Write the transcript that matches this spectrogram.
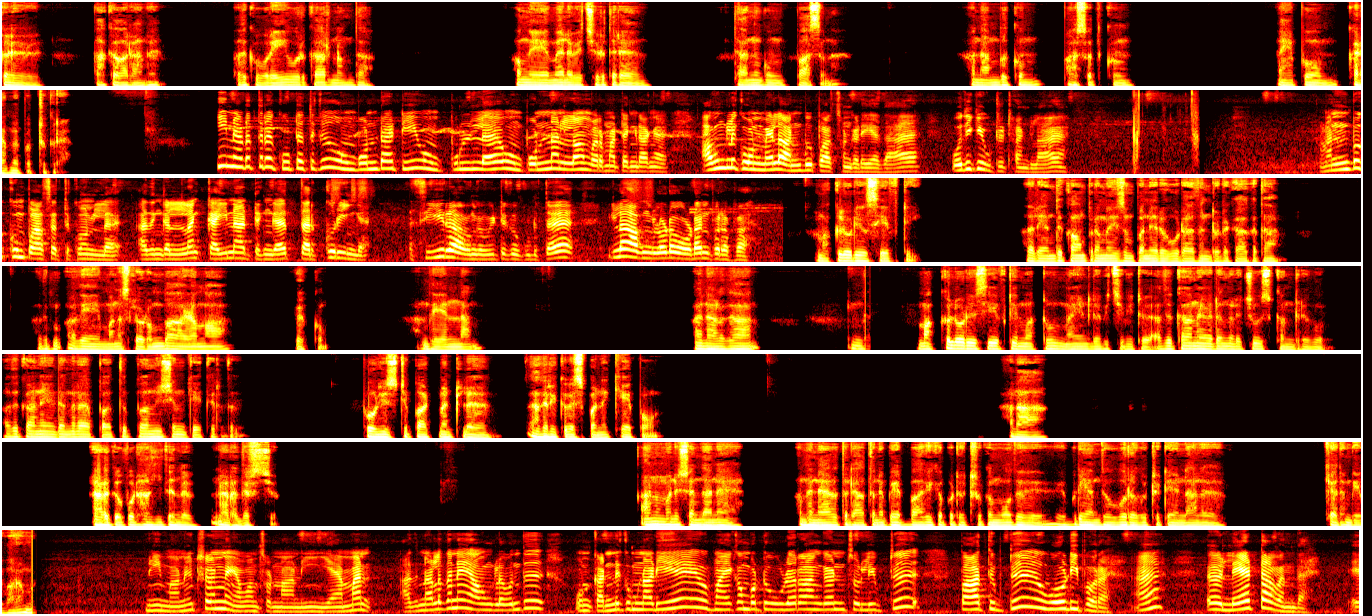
மக்கள் பார்க்க வராங்க. அதுக்கு ஒரே ஒரு காரணம் தான் அவங்க என் மேலே வச்சிருக்கிற தனுக்கும் பாசம். அந்த அன்புக்கும் பாசத்துக்கும் நான் எப்பவும் கடமைப்பட்டிருக்கிறேன். நீ நடத்துகிற கூட்டத்துக்கு உன் பொண்டாட்டி உன் புள்ள உன் பொண்ணெல்லாம் வரமாட்டேங்கிறாங்க. அவங்களுக்கு உன் மேலே அன்பு பாசம் கிடையாதா? ஒதுக்கி விட்டுட்டாங்களா? அன்புக்கும் பாசத்துக்கும் இல்லை. அதுங்கெல்லாம் கை நாட்டுங்க தற்குறிங்க. சீரா அவங்க வீட்டுக்கு கொடுத்த இல்லை அவங்களோட உடன்பிறப்பா மக்களுடைய சேஃப்டி அதில் எந்த காம்ப்ரமைஸும் பண்ணிடக்கூடாதுன்றதுக்காக தான் அது அது என் மனசில் ரொம்ப ஆழமாக இருக்கும். அந்த எண்ணம். அதனால தான் இந்த மக்களுடைய சேஃப்டி மட்டும் மைண்டில் வச்சுக்கிட்டு அதுக்கான இடங்களை சூஸ் பண்ணுறது அதுக்கான இடங்களை பார்த்து பர்மிஷன் கேட்கறது போலீஸ் டிபார்ட்மெண்ட்டில் அதை ரிக்வெஸ்ட் பண்ணி கேட்போம் ஆனால் நடக்கக்கூடாது நடந்துருச்சு. அந்த மனுஷன் தானே அந்த நேரத்தில் அத்தனை பேர் பாதிக்கப்பட்டு இருக்கும்போது எப்படி அந்த ஊரை விட்டுட்டு என்னால் கிளம்பி வர முடியும்? நீ மனுஷன்னு எவன் சொன்னான். நீ யமன். அதனால தானே அவங்கள வந்து உன் கண்ணுக்கு முன்னாடியே மயக்கம் போட்டு விடுறாங்கன்னு சொல்லிவிட்டு பார்த்துவிட்டு ஓடி போகிற லேட்டாக வந்த.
